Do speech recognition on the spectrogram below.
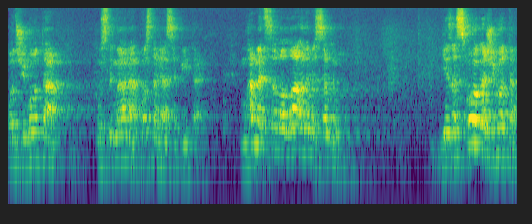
od života muslimana? Postavlja se pitanje. Muhammed sallallahu alaihi sallam je za svoga života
